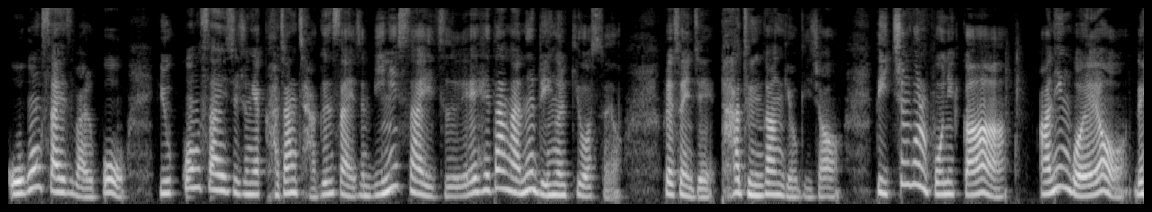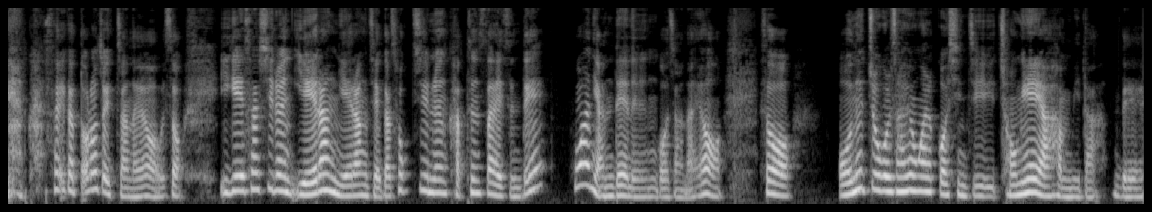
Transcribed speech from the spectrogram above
50 사이즈 말고 60 사이즈 중에 가장 작은 사이즈 미니 사이즈에 해당하는 링을 끼웠어요. 그래서 이제 다 등간격이죠. 근데 이 친구를 보니까 아닌 거예요. 네, 사이가 떨어져 있잖아요. 그래서 이게 사실은 얘랑 얘랑 제가 속지는 같은 사이즈인데 호환이 안 되는 거잖아요. 그래서 어느 쪽을 사용할 것인지 정해야 합니다. 네.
